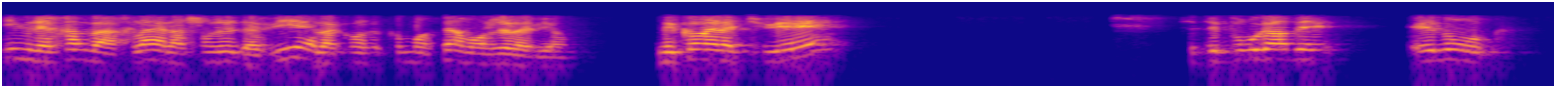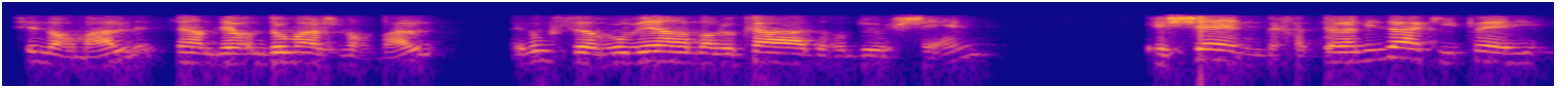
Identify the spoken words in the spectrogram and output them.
elle a changé d'avis, elle a commencé à manger la viande. Mais quand elle a tué, c'était pour garder. Et donc, c'est normal, c'est un dommage normal. Et donc, ça revient dans le cadre de chaîne. Et chaîne, qui paye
